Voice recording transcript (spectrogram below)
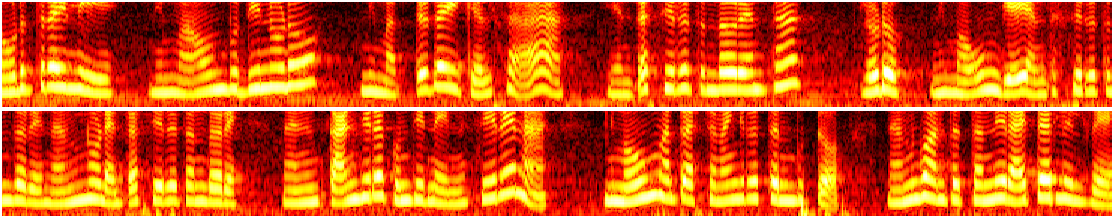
ನೋಡಿದ್ರ ಇಲ್ಲಿ? ನಿಮ್ಮ ಮಾವನ ಬುದ್ಧಿ ನೋಡು, ನಿಮ್ಮ ಅತ್ತೆದ ಈ ಕೆಲಸ ಎಂತ ಸೀರೆ ತಂದವ್ರೆ ಅಂತ? ನೋಡು, ನಿಮ್ಮ ಅವಂಗೆ ಎಂತ ಸೀರೆ ತಂದವ್ರೆ? ನನ್ಗೆ ನೋಡಿ ಎಂತ ಸೀರೆ ತಂದವ್ರೆ? ನಾನು ಕಾಣ್ದಿರ ಕುಂತಿದ್ದೆ ಇನ್ನು ಸೀರೆನಾ? ನಿಮ್ಮ ಅವಂಗೆ ಮಾತ್ರ ಅಷ್ಟು ಚೆನ್ನಾಗಿರತ್ತೆ ಅಂದ್ಬಿಟ್ಟು, ನನಗೂ ಅಂತ ತಂದಿರ ಆಯ್ತಾ ಇರ್ಲಿಲ್ವೇ?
